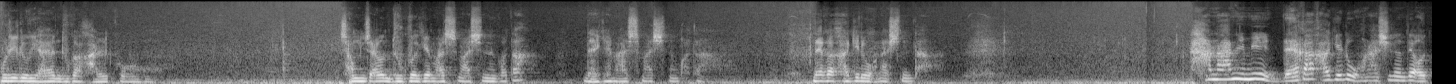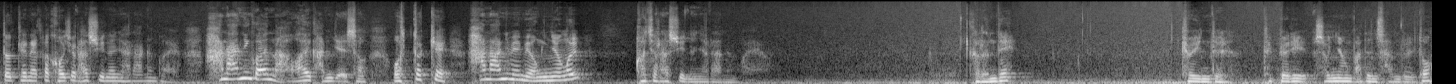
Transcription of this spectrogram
우리를 위하여 누가 갈고 정작은 누구에게 말씀하시는 거다? 내게 말씀하시는 거다. 내가 가기를 원하신다. 하나님이 내가 가기를 원하시는데 어떻게 내가 거절할 수 있느냐라는 거예요. 하나님과 나와의 관계에서 어떻게 하나님의 명령을 거절할 수 있느냐라는 거예요. 그런데 교인들, 특별히 성령 받은 사람들도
